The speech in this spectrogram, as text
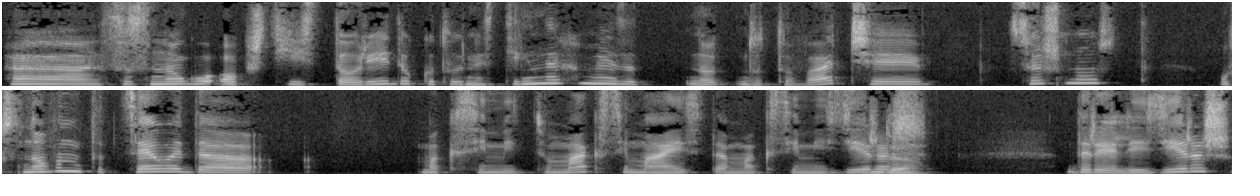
а, с много общи истории, докато не стигнахме за, до, до това, че всъщност основната цел е да максими, to да максимизираш, да. да реализираш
